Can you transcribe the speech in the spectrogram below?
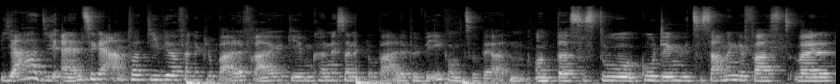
ja, die einzige Antwort, die wir auf eine globale Frage geben können, ist eine globale Bewegung zu werden. Und das hast du gut irgendwie zusammengefasst, weil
